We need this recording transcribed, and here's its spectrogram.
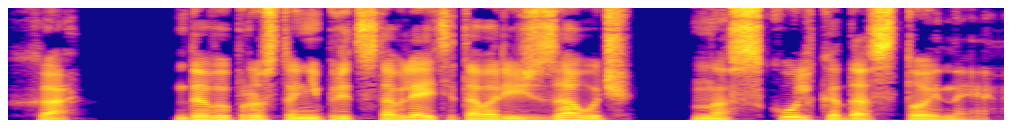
Ха. Да вы просто не представляете, товарищ Завуч, насколько достойные.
